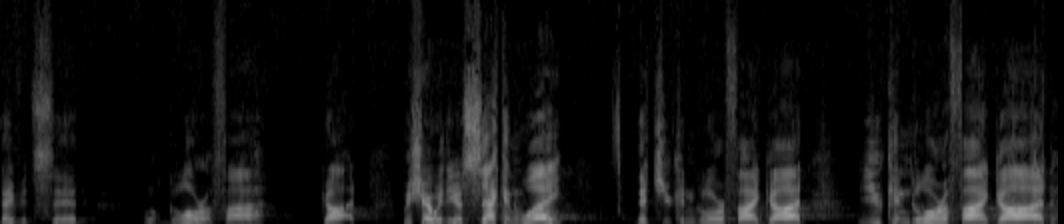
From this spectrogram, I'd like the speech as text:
David said, will glorify God. Let me share with you a second way that you can glorify God. You can glorify God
